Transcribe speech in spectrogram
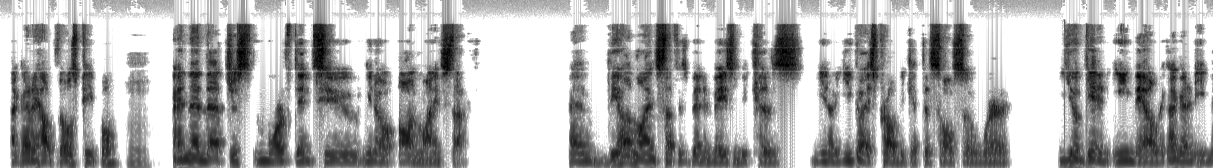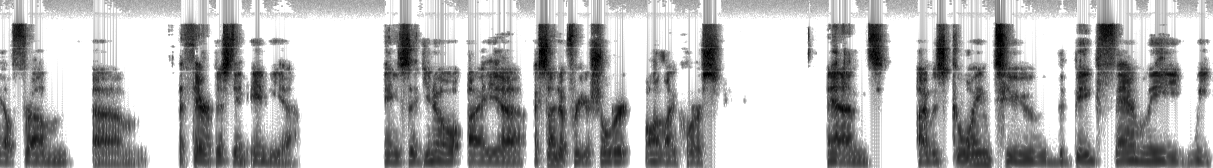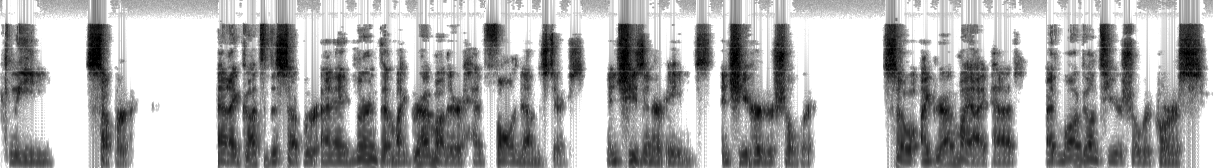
I got to help those people. Hmm. And then that just morphed into, you know, online stuff. And the online stuff has been amazing because, you know, you guys probably get this also where you'll get an email. Like I got an email from, um, a therapist in India and he said, you know, I, uh, I signed up for your shoulder online course and I was going to the big family weekly supper and I got to the supper and I learned that my grandmother had fallen down the stairs and she's in her eighties and she hurt her shoulder. So I grabbed my iPad. I logged onto your shoulder course.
